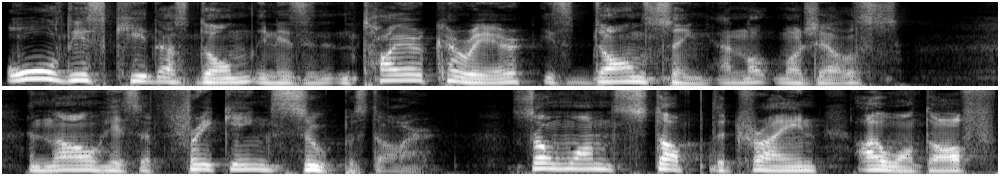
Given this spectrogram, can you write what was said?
all this kid has done in his entire career is dancing and not much else and now he's a freaking superstar. Someone stop the train, I want off.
